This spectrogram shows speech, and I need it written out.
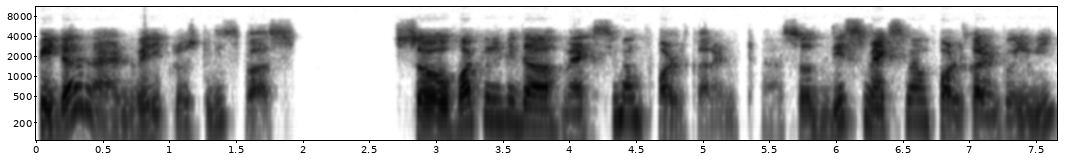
feeder and very close to this bus. So what will be the maximum fault current? Uh, so this maximum fault current will be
